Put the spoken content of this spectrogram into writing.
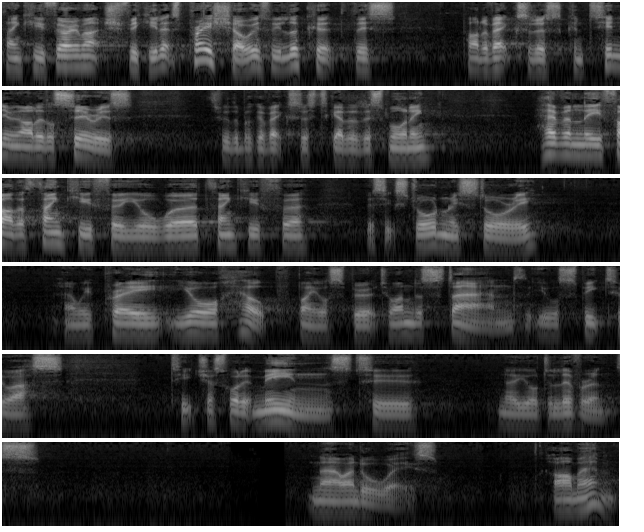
Thank you very much, Vicky. Let's pray, shall we, as we look at this part of Exodus, continuing our little series through the book of Exodus together this morning. Heavenly Father, thank you for your word. Thank you for this extraordinary story. And we pray your help by your Spirit to understand that you will speak to us, teach us what it means to know your deliverance, now and always. Amen.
